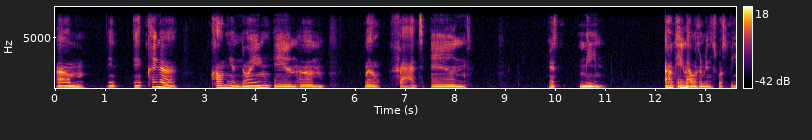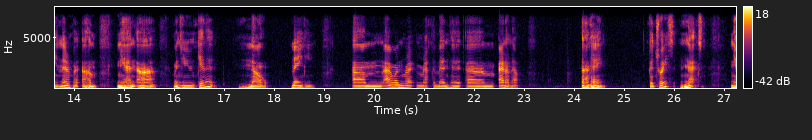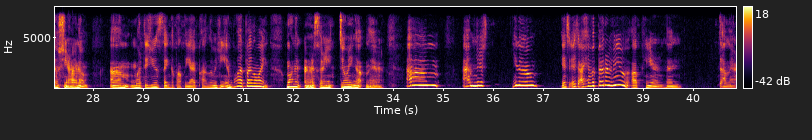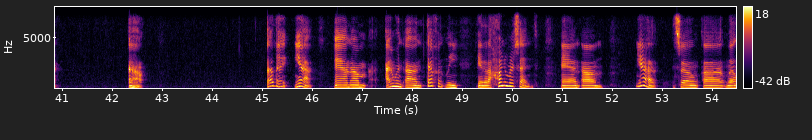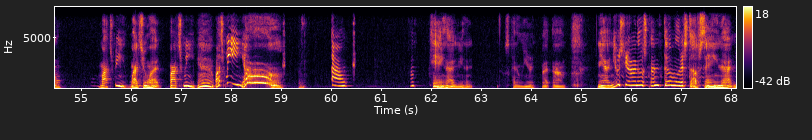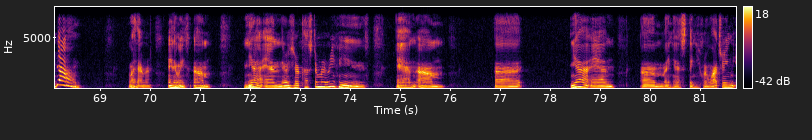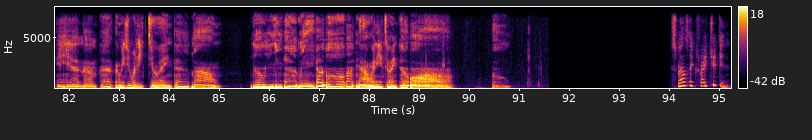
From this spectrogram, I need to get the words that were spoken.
um, it, it kinda called me annoying and, um, well, fat and just mean. Okay, that wasn't really supposed to be in there, but, um, yeah, uh, would you get it? No. Maybe. Um, I wouldn't re recommend it, um, I don't know. Okay. Good choice. Next. New Yoshiano. Um, what did you think about the iPod Luigi? And what, by the way, what on earth are you doing up there? Um, I'm just, you know, it's, it's, I have a better view up here than down there. Oh. Okay, yeah. And, um, I would, um, definitely get it a hundred percent. And, um, yeah. So, uh, well, watch me. Watch you what? Watch me. Watch me. Oh! Ow. Okay, that was kind of weird, but, um, yeah, you those stunt double stuff saying that. No! Whatever. Anyways, um, yeah, and there's your customer reviews. And, um, uh, yeah, and, um, I guess thank you for watching, and, um, Luigi, what are you doing? No! No, Luigi! No, what are you doing? Oh! Oh. Smells like fried chicken.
